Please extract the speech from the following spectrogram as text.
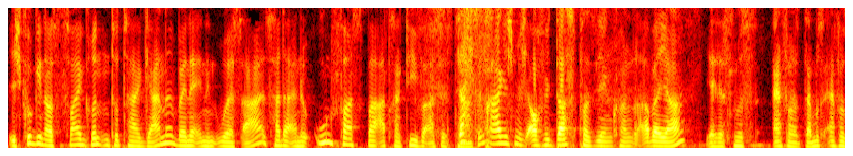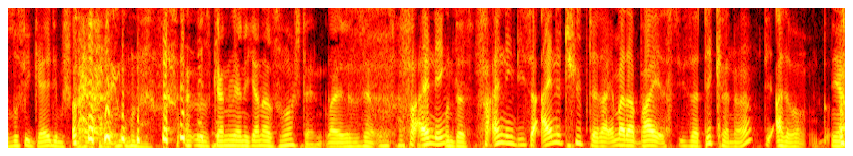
ich guck ihn aus zwei Gründen total gerne. Wenn er in den USA ist, hat er eine unfassbar attraktive Assistentin. Das frage ich mich auch, wie das passieren konnte, aber ja. Ja, das muss einfach, da muss einfach so viel Geld im Spiel sein. also das kann ich mir ja nicht anders vorstellen, weil das ist ja unfassbar. Vor allen Dingen, vor allen Dingen dieser eine Typ, der da immer dabei ist, dieser Dicke, ne? Die, also, ja.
